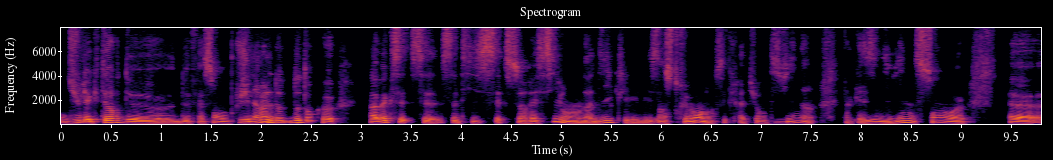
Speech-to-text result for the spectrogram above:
du lecteur de, de, façon plus générale, d'autant qu'avec ce récit, on a dit que les, instruments, donc ces créatures divines, enfin quasi divines, sont, euh, euh,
